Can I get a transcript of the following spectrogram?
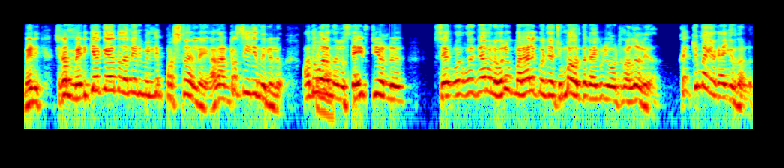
മെഡി ചില മെഡിക്കൽ കെയർ തന്നെ ഒരു വലിയ പ്രശ്നമല്ലേ? അത് അഡ്രസ് ചെയ്യുന്നില്ലല്ലോ. അതുപോലെ സേഫ്റ്റി ഉണ്ട്. ഞാൻ പറഞ്ഞു ഒരു മലയാളി കൊച്ചു ചുമ്മാ ഒരുത്ത കൈക്കുടി പോയിട്ട് തള്ളു കളിയതാണ് ചുമ്മാ ഇങ്ങനെ കൈക്കുടി തള്ളു.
